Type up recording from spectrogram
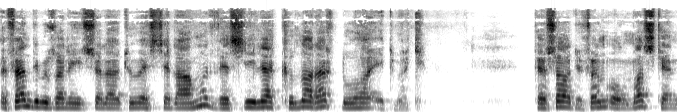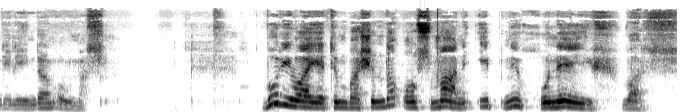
Efendimiz Aleyhisselatü Vesselam'ı vesile kılarak dua etmek. Tesadüfen olmaz, kendiliğinden olmaz. Bu rivayetin başında Osman İbni Huneyf var.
